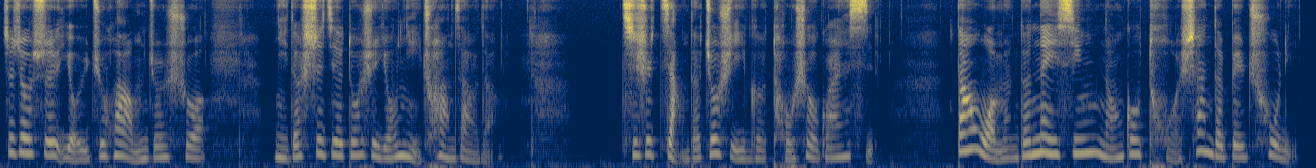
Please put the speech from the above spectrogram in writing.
这就是有一句话，我们就是说，你的世界都是由你创造的。其实讲的就是一个投射关系。当我们的内心能够妥善的被处理，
